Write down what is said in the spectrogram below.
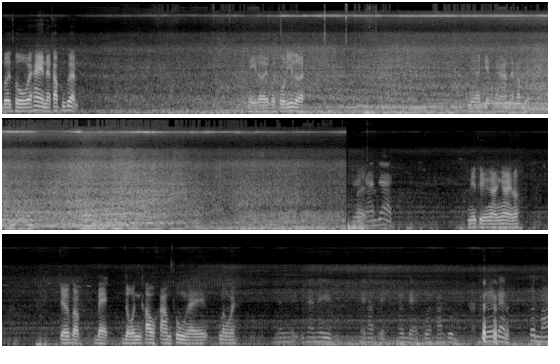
เบอร์โทรไว้ให้นะครับเพื่อนๆ นี่เลยเบอร์โทรนี้เลยเนี่ยเก็บงานนะครับเนี่ยเจองานยากอันนี่ถืองานง่ายเนาะ เจอแบบแบกโดนเข้าข้ามทุ่งอะไรบ้างไหมนั่นนั่นไม่ไม่ทำเลยไม่แบกตัวข้ามทุ่ง เจอแบบต้นไม้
